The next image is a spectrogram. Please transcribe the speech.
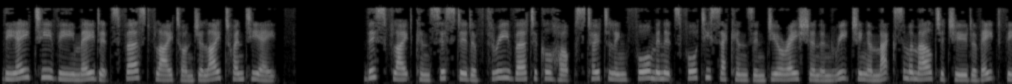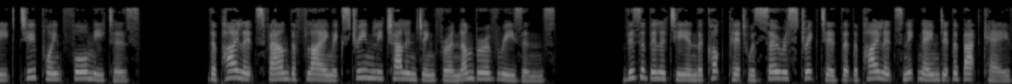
The ATV made its first flight on July 28. This flight consisted of three vertical hops totaling 4 minutes 40 seconds in duration and reaching a maximum altitude of 8 feet meters. The pilots found the flying extremely challenging for a number of reasons. Visibility in the cockpit was so restricted that the pilots nicknamed it the Batcave.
